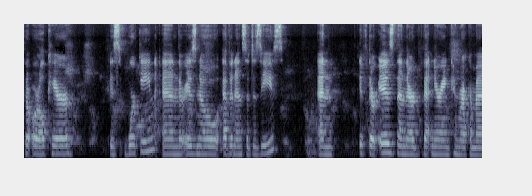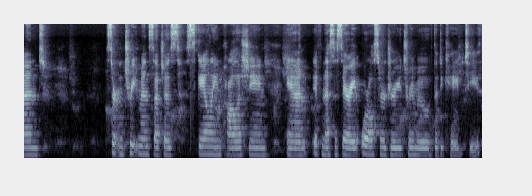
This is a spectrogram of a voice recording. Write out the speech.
their oral care is working and there is no evidence of disease. And if there is, then their veterinarian can recommend certain treatments such as scaling, polishing, and, if necessary, oral surgery to remove the decayed teeth.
